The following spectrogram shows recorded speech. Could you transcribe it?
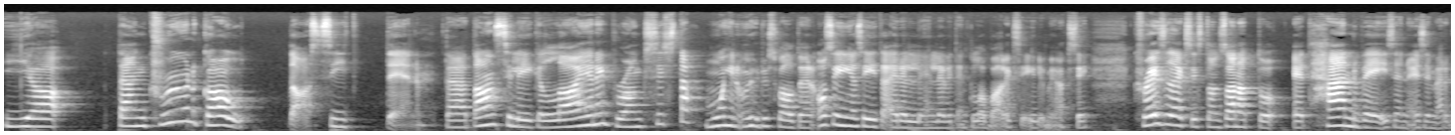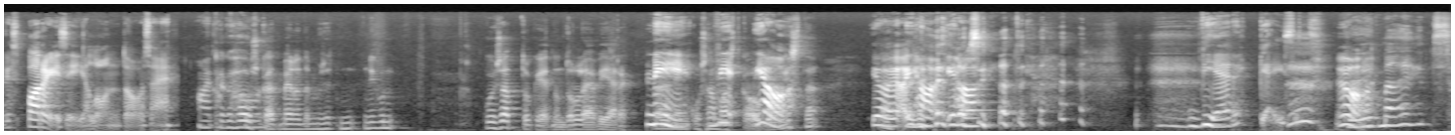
Ja tämän crewn kautta sitten tämä tanssiliike laajeni Bronxista muihin Yhdysvaltojen osiin ja siitä edelleen leviten globaaliksi ilmiöksi. Crazy Legsista on sanottu, että hän vei sen esimerkiksi Pariisiin ja Lontooseen. Aika, Aika hauskaa, että meillä on tämmöiset, niin kuin, kuin sattukin, että on tolleen viere niin, niin kuin samasta vi- kaupungista. Joo, joo ja ihan, ihan vierekkeiset. Joo. Minds.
